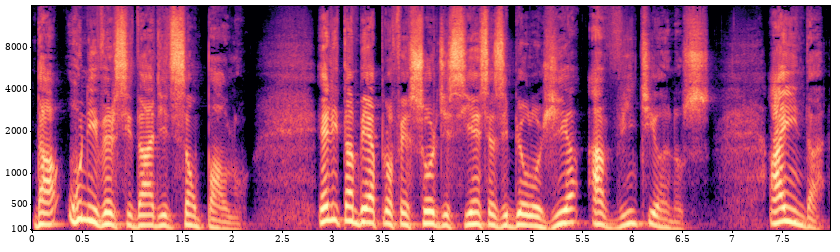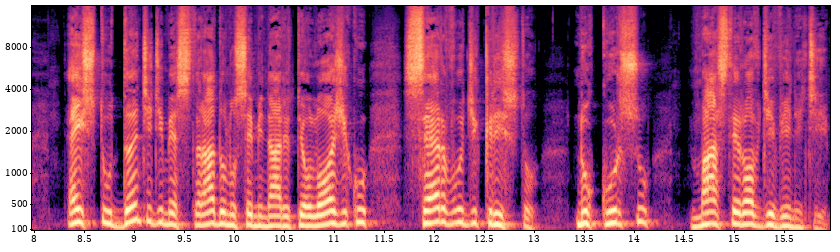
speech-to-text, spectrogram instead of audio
da Universidade de São Paulo. Ele também é professor de Ciências e Biologia há 20 anos. Ainda é estudante de mestrado no Seminário Teológico Servo de Cristo, no curso Master of Divinity.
